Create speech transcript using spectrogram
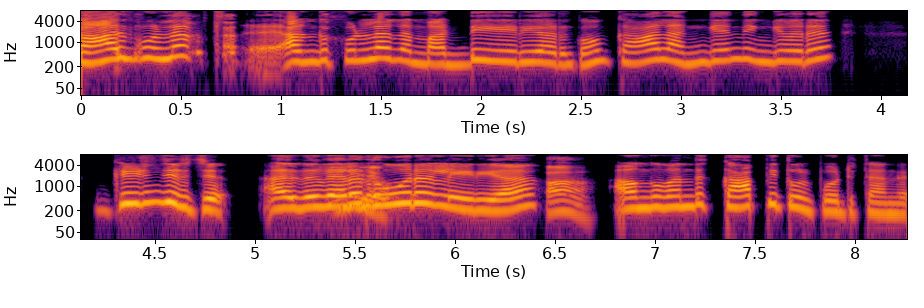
கால் ஃபுல்லா அங்க ஃபுல்லா அந்த மட்டு ஏரியா இருக்கும். கால் அங்கேருந்து இங்க வர கிழிஞ்சிருச்சு. அது வேற. Rural area. அவங்க வந்து காப்பி தூள் போட்டுட்டாங்க.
